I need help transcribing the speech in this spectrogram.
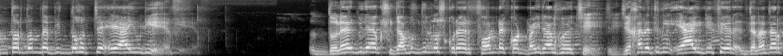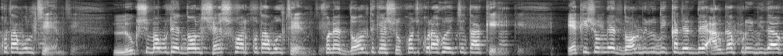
অন্তর্দ্বন্দ্বে বিদ্ধ হচ্ছে এআইইউডিএফ। দলের বিধায়ক সুজামুদ্দিন লস্করের ফোন রেকর্ড ভাইরাল হয়েছে, যেখানে তিনি এআইডিএফ এর জানাজার কথা বলছেন। লোকসভা উঠে দল শেষ হওয়ার কথা বলছেন, ফলে দল থেকে শোকজ করা হয়েছে তাকে। একই সঙ্গে দল বিরোধী কাজের দিয়ে আলগাপুরের বিধায়ক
